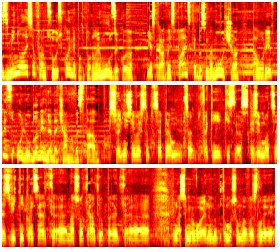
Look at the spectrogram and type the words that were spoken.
змінювалися французькою неповторною музикою, яскраве іспанське босемемучо та уривки з улюблених глядачами вистав. Сьогоднішній виступ це прям це такий якийсь, скажімо, це звітній концерт е, нашого театру перед е, нашими воїнами, тому що ми везли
